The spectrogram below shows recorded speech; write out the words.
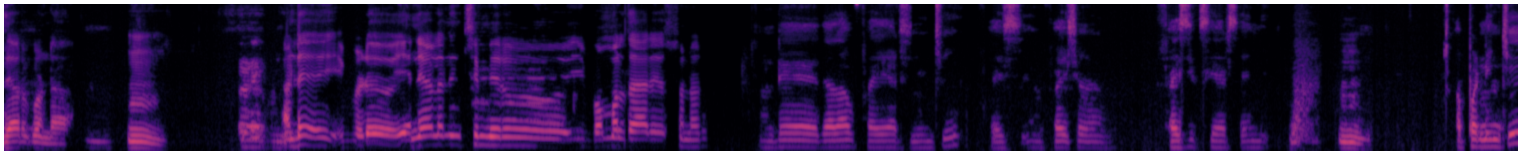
దేవరకొండ. అంటే ఇప్పుడు ఎన్నేళ్ళ నుంచి మీరు ఈ బొమ్మలు తయారు చేస్తున్నారు? అంటే దాదాపు ఫైవ్ ఇయర్స్ నుంచి five five five six years అయింది. అప్పటి నుంచి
